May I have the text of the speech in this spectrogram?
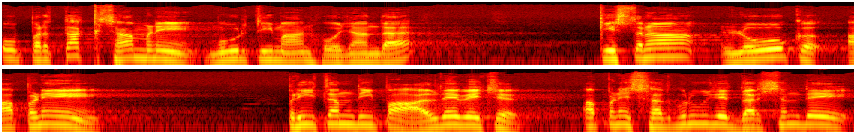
ਉਹ ਪ੍ਰਤੱਖ ਸਾਹਮਣੇ ਮੂਰਤੀਮਾਨ ਹੋ ਜਾਂਦਾ ਕਿਸ ਤਰ੍ਹਾਂ ਲੋਕ ਆਪਣੇ ਪ੍ਰੀਤਮ ਦੀ ਭਾਲ ਦੇ ਵਿੱਚ ਆਪਣੇ ਸਤਿਗੁਰੂ ਦੇ ਦਰਸ਼ਨ ਦੇ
